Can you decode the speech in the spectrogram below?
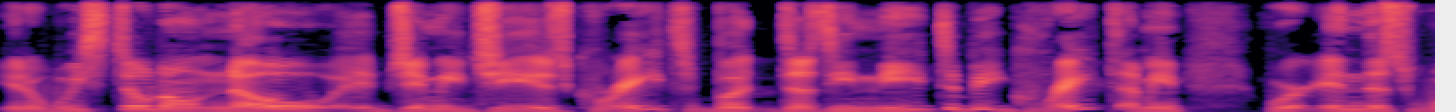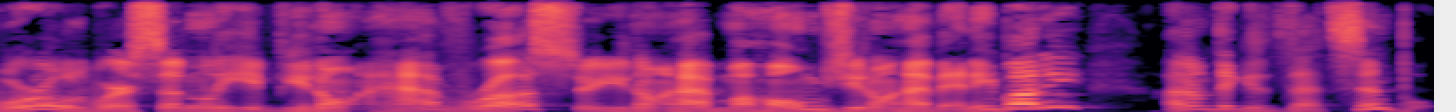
you know, we still don't know if Jimmy G is great, but does he need to be great? I mean, we're in this world where suddenly if you don't have Russ or you don't have Mahomes, you don't have anybody. I don't think it's that simple.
